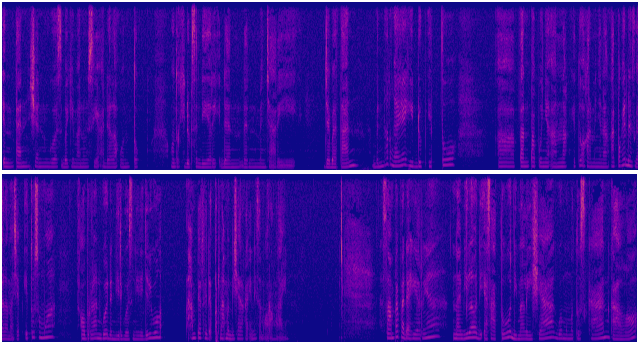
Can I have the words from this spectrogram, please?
intention gue sebagai manusia adalah untuk untuk hidup sendiri dan dan mencari jabatan? Bener nggak ya hidup itu uh, tanpa punya anak itu akan menyenangkan? Pokoknya dan segala macam. Itu semua obrolan gue dan diri gue sendiri. Jadi gue hampir tidak pernah membicarakan ini sama orang lain. Sampai pada akhirnya Nabila di S1 di Malaysia gue memutuskan kalau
